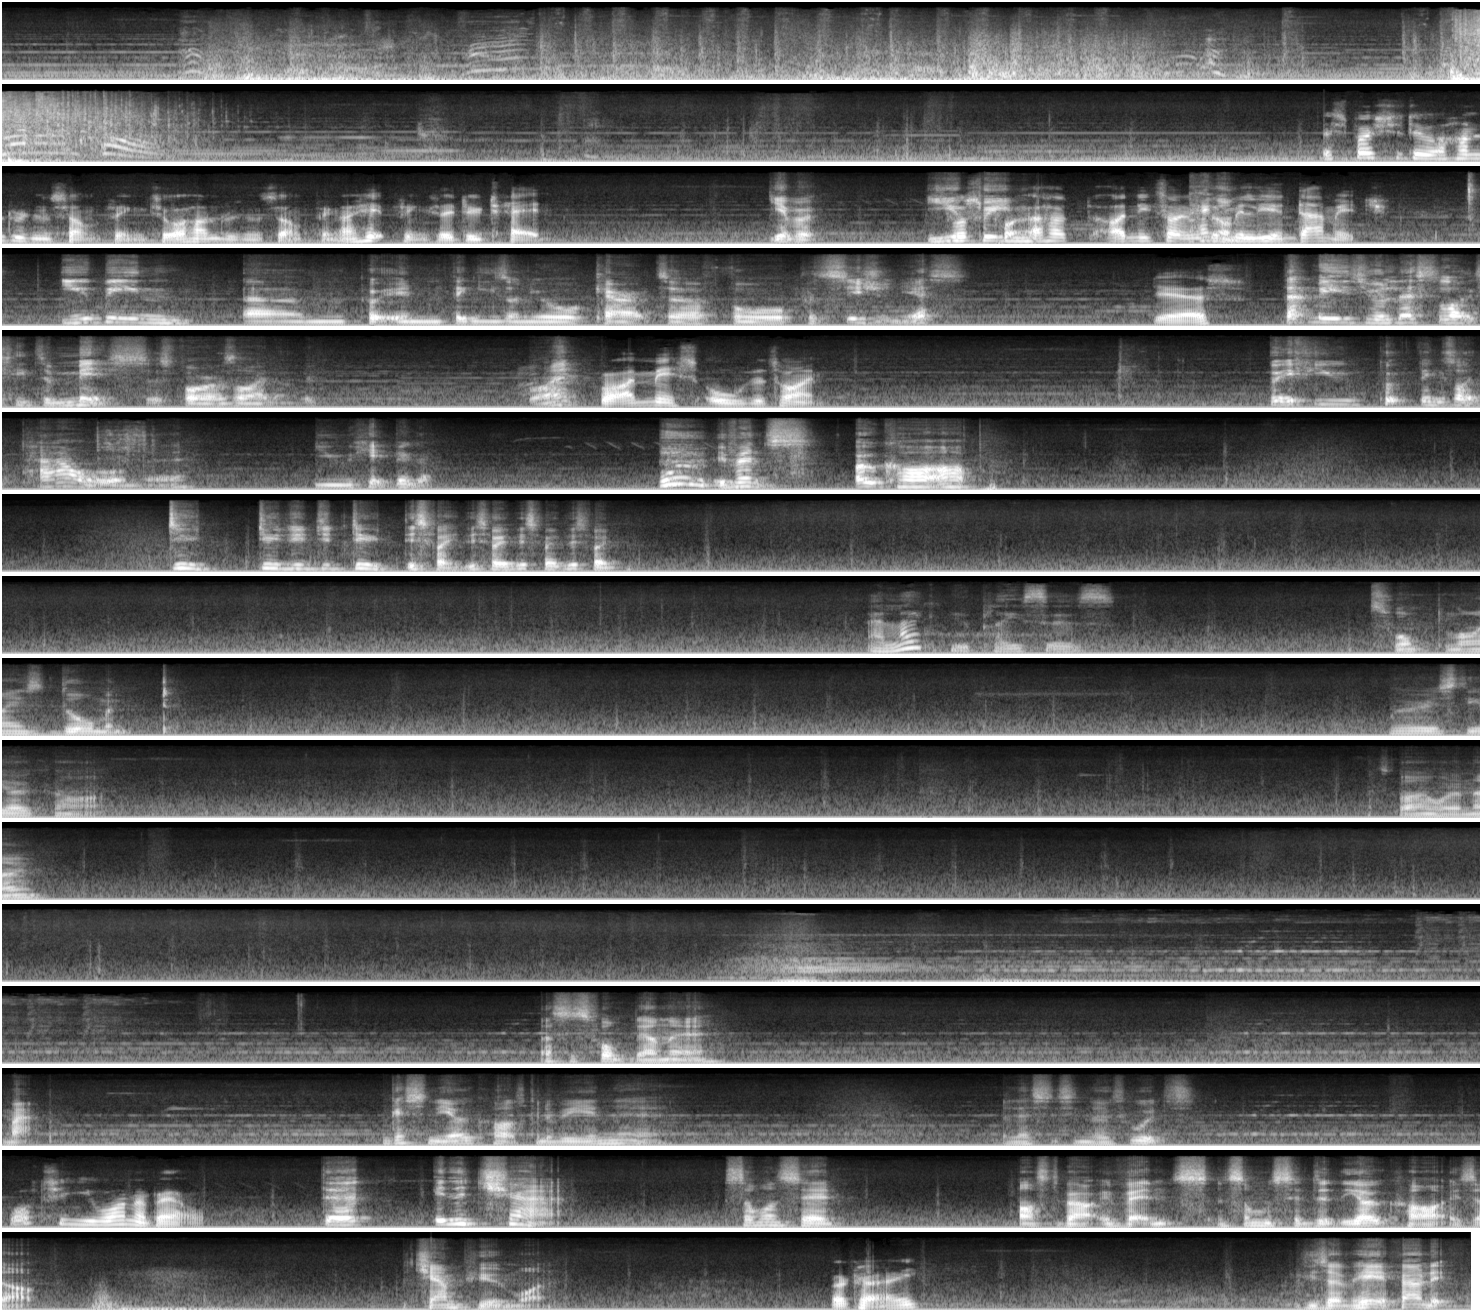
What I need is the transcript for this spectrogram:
Supposed to do a 100 and something to a 100 and something. I hit things, they do 10. Yeah, but you've What's the been point? I, have- I need something Hang with a on. million damage. you've been um, putting thingies on your character for precision, yes? Yes. That means you're less likely to miss, as far as I know. Right? But I miss all the time. But if you put things like power on there, you hit bigger. Events! Oakheart up! Dude, dude, dude, dude, dude, this way, this way, this way, this way. I like new places. Swamp lies dormant. Where is the Oakheart? That's what I want to know. That's a swamp down there. Map. I'm guessing the Oakheart's going to be in there. Unless it's in those woods. What are you on about? The, in the chat, someone said, asked about events, and someone said that the Oakheart is up. The champion one. Okay. He's over here, found it.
